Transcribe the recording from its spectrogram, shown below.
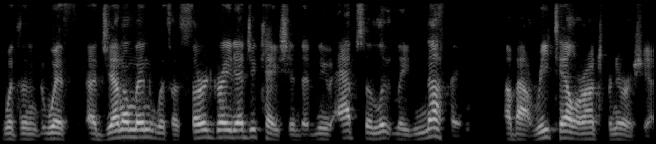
with a, with a gentleman with a third grade education that knew absolutely nothing about retail or entrepreneurship.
